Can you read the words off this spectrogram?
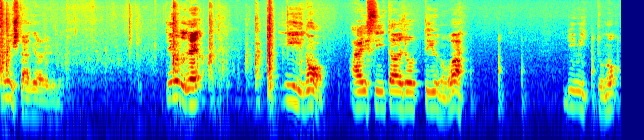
ふうにしてあげられるねと。ということで e の iθ 乗っていうのはリミットの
